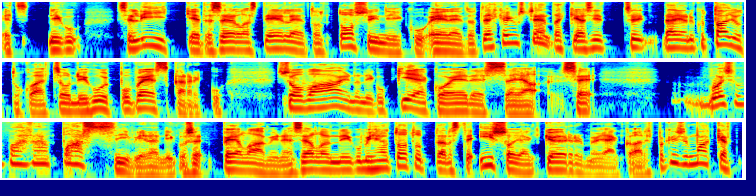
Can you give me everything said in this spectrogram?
että niin kuin se liikkeet ja sellaiset eleet on tosi niin kuin eleet. Et ehkä just sen takia sit, sit, näin ei ole niin kuin tajuttukaan, että se on niin huippuveskari, kun se on vaan aina niin kuin kieko edessä ja se – voisi vähän passiivinen niin kuin se pelaaminen, sellainen, niin kuin, mihin on totuttu sitten isojen körmöjen kanssa. Mä kysyin Makke, että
